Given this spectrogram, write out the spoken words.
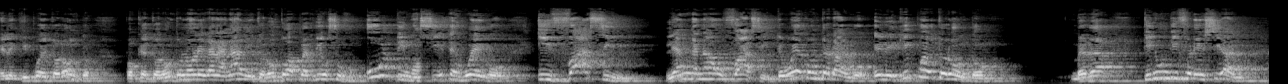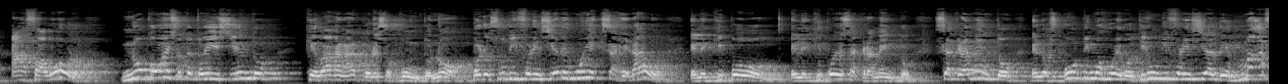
el equipo de Toronto, porque Toronto no le gana a nadie. Toronto ha perdido sus últimos siete juegos y fácil le han ganado fácil. Te voy a contar algo. El equipo de Toronto, ¿verdad? Tiene un diferencial a favor. No con eso te estoy diciendo que va a ganar por esos puntos, no. Pero su diferencial es muy exagerado. El equipo, el equipo de Sacramento. Sacramento en los últimos juegos tiene un diferencial de más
